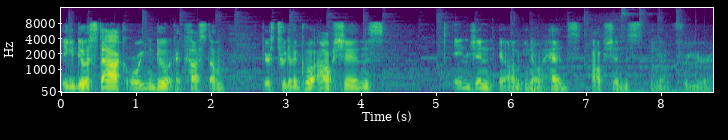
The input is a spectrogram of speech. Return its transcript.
you can do a stock or you can do like a custom. There's two different grill options, engine, um, you know, heads options, you know, for your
